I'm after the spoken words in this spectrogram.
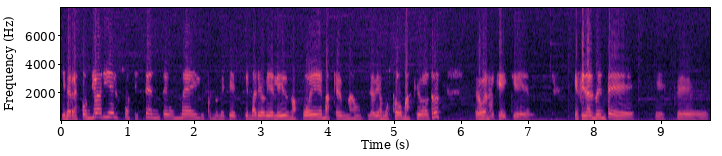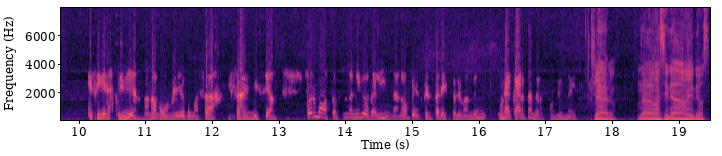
y me respondió Ariel, su asistente, un mail diciéndome que, Mario había leído unos poemas, que algunos le habían gustado más que otros, pero bueno, que, que, finalmente este, que siguiera escribiendo, ¿no? Como me dio como esa, esa bendición. Fue hermoso, fue una anécdota linda, ¿no? Pensar esto, le mandé una carta, me respondió un mail. Claro, nada más y nada menos.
